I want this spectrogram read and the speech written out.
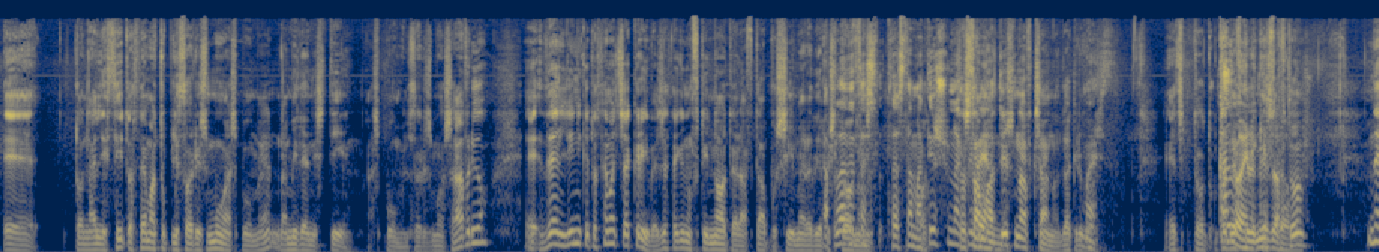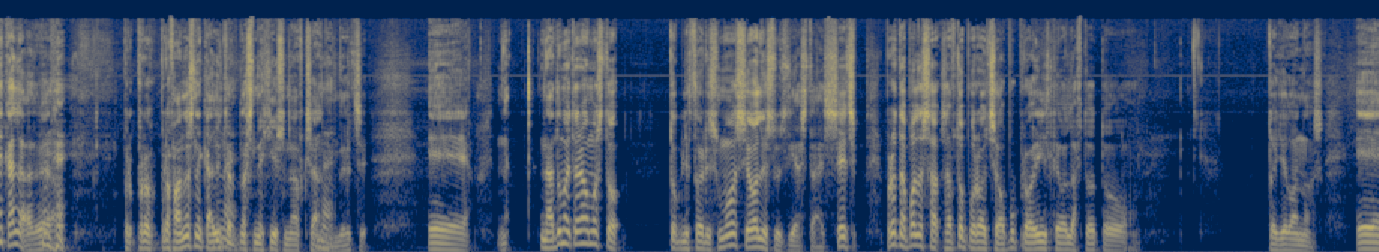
ε, το να λυθεί το θέμα του πληθωρισμού, ας πούμε, να μηδενιστεί ας πούμε, ο πληθωρισμός αύριο, ε, δεν λύνει και το θέμα της ακρίβειας. Δεν θα γίνουν φτηνότερα αυτά που σήμερα διαπιστώνουμε. Απλά θα, θα σταματήσουν να Θα σταματήσουν να αυξάνονται ακριβώς. Έτσι, το, το, Καλό είναι αυτό. αυτό. Ναι, καλά. Ναι. Προ, προ, Προφανώς είναι καλύτερο ναι. να συνεχίσουν να αυξάνονται. Ναι. Έτσι. Ε, να, να δούμε τώρα όμως το, τον πληθωρισμό σε όλες τι διαστάσεις. Πρώτα απ' όλα σε αυτό που ρώτησα, όπου προήλθε όλο αυτό το, το γεγονός. Ε,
